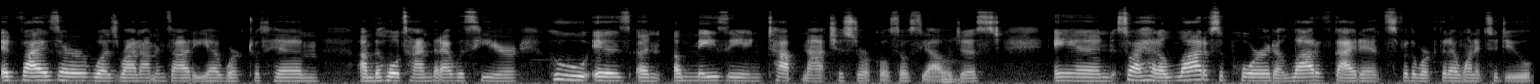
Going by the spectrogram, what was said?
advisor was Ron Aminzade. I worked with him um, the whole time that I was here, who is an amazing, top notch historical sociologist. Mm. And so I had a lot of support, a lot of guidance for the work that I wanted to do,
